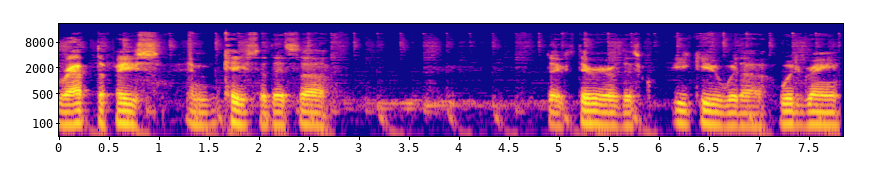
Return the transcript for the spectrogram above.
wrap the face in case of this, uh, the exterior of this EQ with a wood grain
